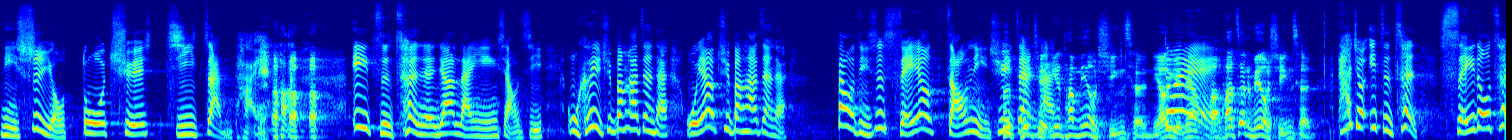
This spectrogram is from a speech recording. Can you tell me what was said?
你是有多缺鸡站台啊？一直蹭人家蓝营小鸡，我可以去帮他站台，我要去帮他站台。到底是谁要找你去站台？因为他没有行程，你要原谅他，他真的没有行程。他就一直蹭，谁都蹭。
